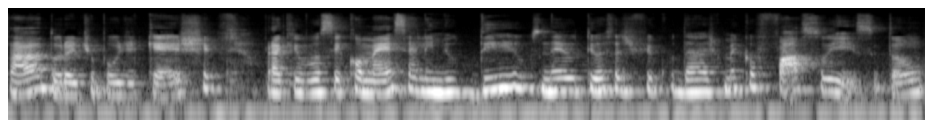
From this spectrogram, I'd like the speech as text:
tá? Durante o podcast, para que você comece ali, meu Deus, né? Eu tenho essa dificuldade, como é que eu faço isso? Então,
